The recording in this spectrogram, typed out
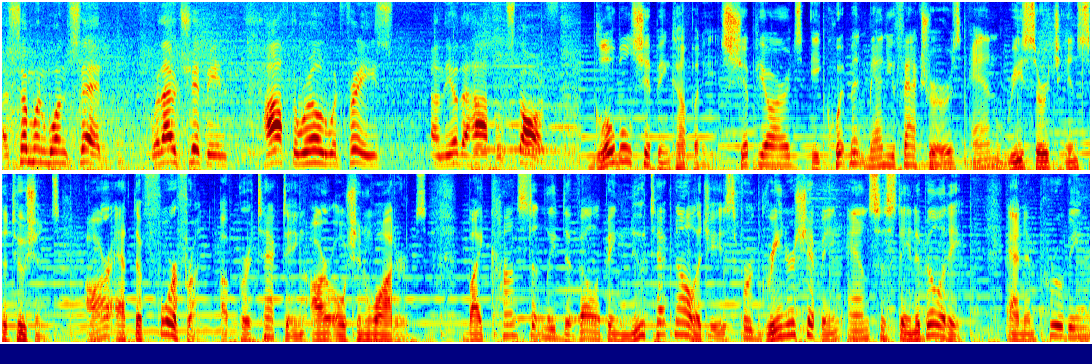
As someone once said, without shipping, half the world would freeze and the other half would starve. Global shipping companies, shipyards, equipment manufacturers, and research institutions are at the forefront of protecting our ocean waters by constantly developing new technologies for greener shipping and sustainability and improving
